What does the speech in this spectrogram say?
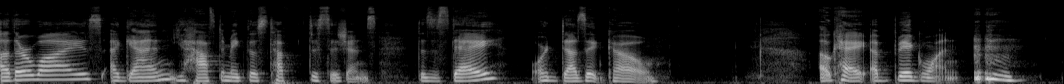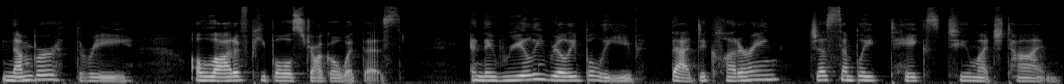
Otherwise, again, you have to make those tough decisions. Does it stay or does it go? Okay, a big one. Number three, a lot of people struggle with this, and they really, really believe that decluttering just simply takes too much time.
